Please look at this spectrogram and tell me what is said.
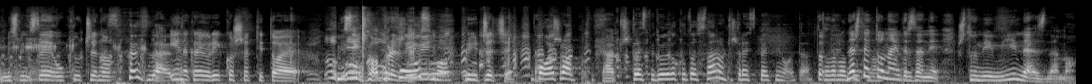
Mislim, sve je uključeno. I na kraju rikošeti, to je... Mislim, ko preživi, pričat će. Ovo je pravo. 45 minuta, kako to stano? 45 minuta. Znaš što je to najinteresantnije? Što ni mi ne znamo.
